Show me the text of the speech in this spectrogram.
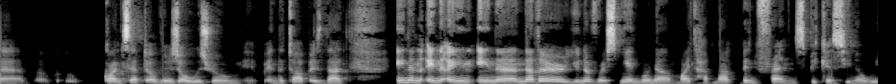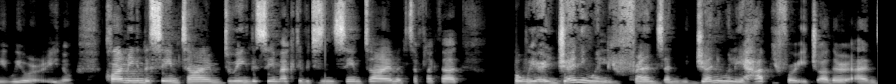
uh, concept of there's always room in the top is that in an in, in in another universe, me and Muna might have not been friends because you know we we were you know climbing in the same time, doing the same activities in the same time, and stuff like that. But we are genuinely friends, and we're genuinely happy for each other. And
